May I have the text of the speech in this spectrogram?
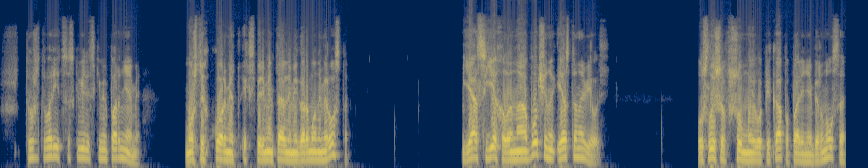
Что же творится с квиллетскими парнями? Может, их кормят экспериментальными гормонами роста? Я съехала на обочину и остановилась. Услышав шум моего пикапа, парень обернулся.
